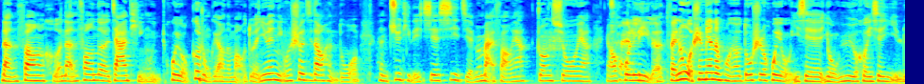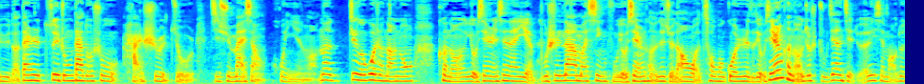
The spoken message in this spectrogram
男方和男方的家庭会有各种各样的矛盾，因为你会涉及到很多很具体的一些细节，比如买房呀、装修呀，然后婚礼的，反正我身边的朋友都是会有一些犹豫和一些疑虑的，但是最终大多数还是就继续迈向。婚姻了。那这个过程当中，可能有些人现在也不是那么幸福，有些人可能就觉得哦，我凑合过日子；有些人可能就是逐渐解决了一些矛盾，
